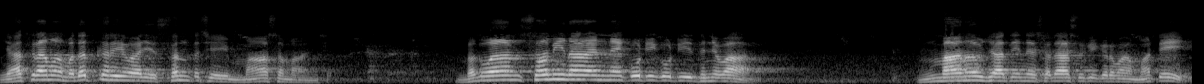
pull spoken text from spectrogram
યાત્રામાં મદદ કરે એવા જે સંત છે, એ મા સમાન છે. ભગવાન સ્વામિનારાયણને કોટી કોટી ધન્યવાદ. માનવ જાતિને સદા સુખી કરવા માટે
